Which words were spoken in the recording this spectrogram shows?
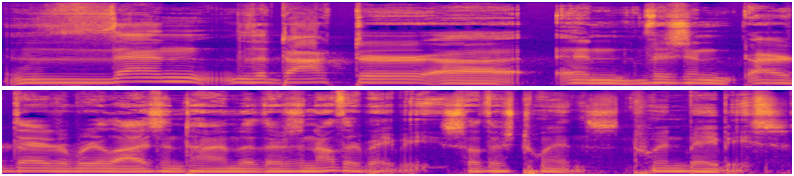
then the doctor uh, and Vision are there to realize in time that there's another baby. So there's twins, twin babies.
